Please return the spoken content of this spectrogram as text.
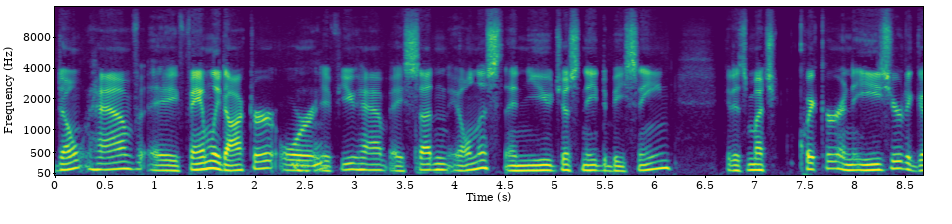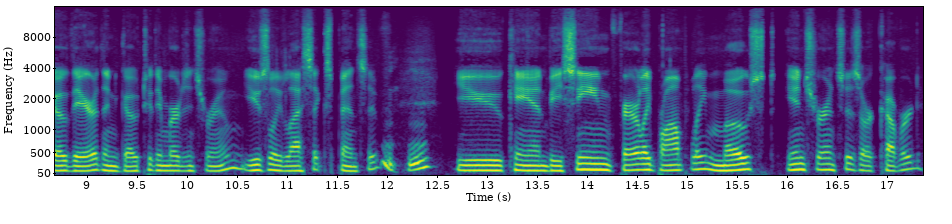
don't have a family doctor or mm-hmm. if you have a sudden illness, then you just need to be seen. It is much quicker and easier to go there than go to the emergency room, usually less expensive. Mm-hmm. You can be seen fairly promptly. Most insurances are covered.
